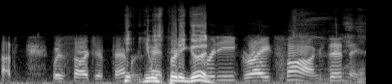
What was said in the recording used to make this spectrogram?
out with Sergeant Pepper, he was pretty good. Pretty great songs, didn't he?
